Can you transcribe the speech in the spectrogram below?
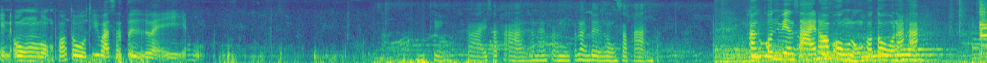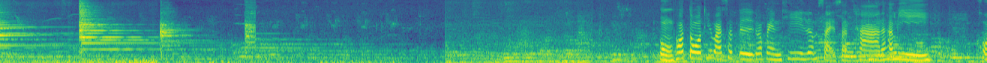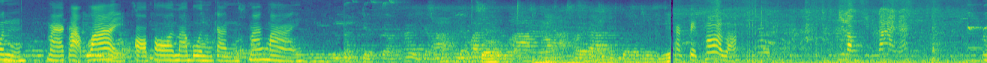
เห็นองค์หลวงพ่อโตที่วัดสตือแล้วถึงปลายสะพานแล้วนะ ตอนนี้กำลังเดินลงสะพานค่ะทุกคนเวียนซ้ายรอบองค์หลวงพ่อโตนะคะ ลวงพ่อโตที่วัดสะตือก็เป็นที่เริ่อมใส่ศรัทธานะคะ มีคนมากราบไหว้ขอพรมาบนกันมากมายผักเป็ดทอดเหรอนี่ลองชิมได้นะ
